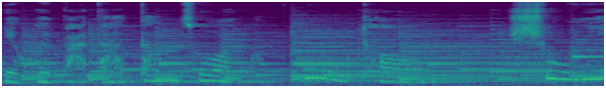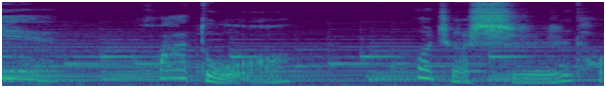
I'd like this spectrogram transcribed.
也会把它当作木头、树叶、花朵。或者石头，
